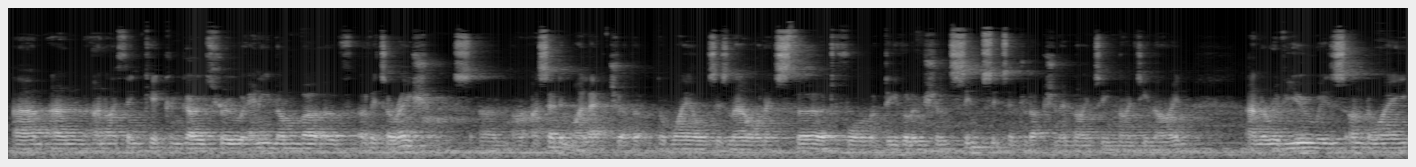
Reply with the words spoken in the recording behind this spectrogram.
Um, and, and I think it can go through any number of, of iterations. Um, I, I, said in my lecture that, that Wales is now on its third form of devolution since its introduction in 1999, and a review is underway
